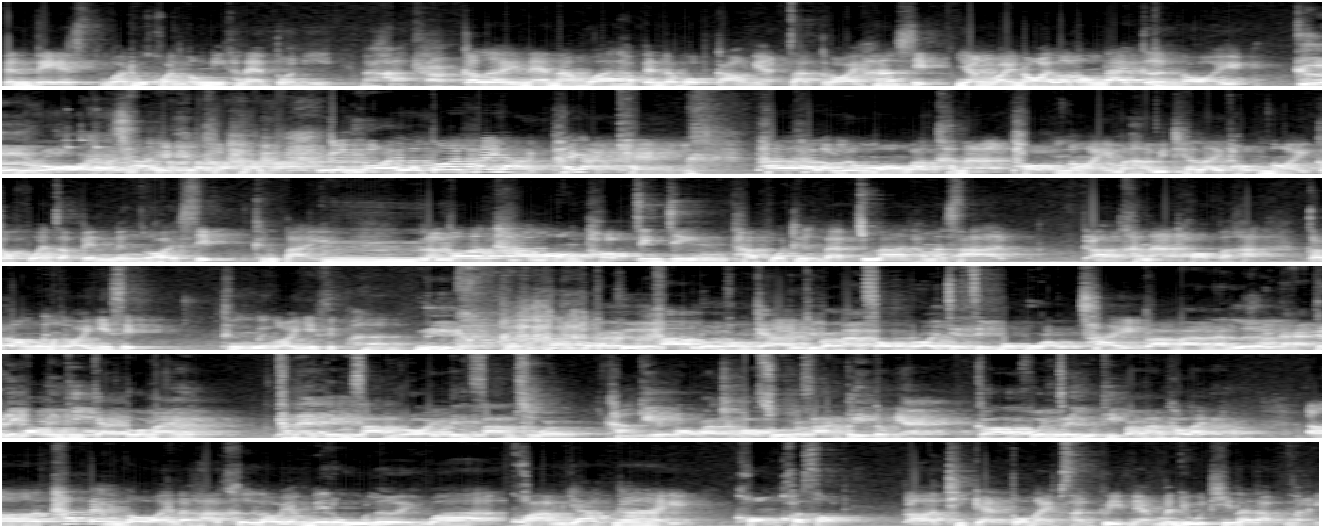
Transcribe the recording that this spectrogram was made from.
เป็นเบสว่าทุกคนต้องมีคะแนนตัวนี้นะคะครับก็เลยแนะนำว่าถ้าเป็นระบบเก่าเนี่ยจาก150อย่างน้อยๆ เราต้องได้เกินร้อยเกินร้อยใช่ค่ะเกินร้อยแล้วก็ถ้าอยากถ้าอยากแข่งถ้าถ้าเราเริ่มมองว่าคณะท็อปหน่อย มหาวิทยาลัยท็อปหน่อยก็ควรจะเป็น 110 ขึ้นไปมแล้วก็ถ้ามองท็อปจริง ๆ ถ้าพูดถึงแบบจุฬาธรรมศาสตร์อ่าคณะท็อปอะค่ะก็ต้อง 120 ถึง 125 นี่ ก็คือภาพรวมของแกะค่ะอยู่ที่ประมาณ 270 บวกบวกๆใช่ ประมาณนั้นเลยนะฮะทีนี้พอเป็นทีแกะตัวใหม่ คะแนนเต็ม 300 เป็น 3 ส่วนค่ะณเกดมองว่าเฉพาะส่วนภาษาอังกฤษตรงเนี้ยก็ควรจะอยู่ที่ประมาณเท่าไหร่ครับ เอ่อถ้าเต็มร้อยนะคะ คือเรายังไม่รู้เลยว่าความยากง่ายของข้อสอบทีแกตตัวใหม่ภาษาอังกฤษเนี่ยมันอยู่ที่ระดับไหน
